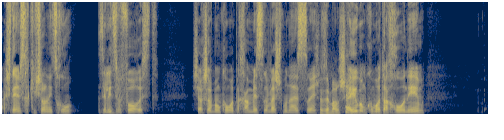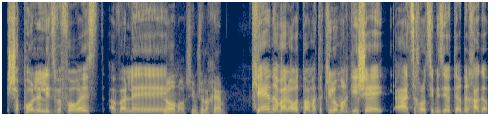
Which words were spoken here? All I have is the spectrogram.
השני משחקים שלא ניצחו זה לידס ופורסט. שעכשיו במקומות ה-15 וה-18 שזה מרשים. היו במקומות האחרונים. שאפו ללידס ופורסט, אבל... אה, לא, מרשים שלכם. כן, אבל עוד פעם, אתה כאילו מרגיש שהיה צריך להוציא מזה יותר. דרך אגב,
